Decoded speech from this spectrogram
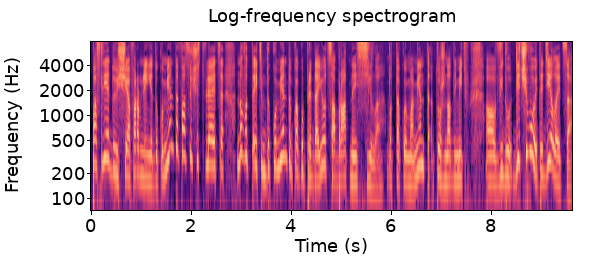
последующее оформление документов осуществляется, но вот этим документам как бы придается обратная сила. Вот такой момент тоже надо иметь в виду. Для чего это делается?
